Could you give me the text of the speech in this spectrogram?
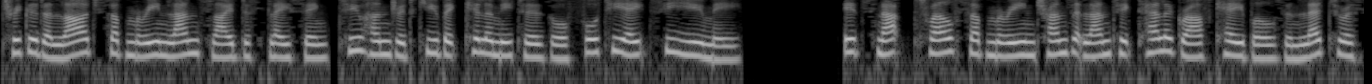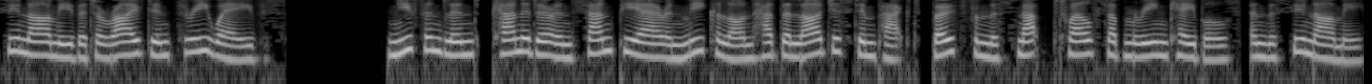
triggered a large submarine landslide displacing 200 cubic kilometers or 48 cu mi. It snapped 12 submarine transatlantic telegraph cables and led to a tsunami that arrived in three waves. Newfoundland, Canada and Saint-Pierre and Miquelon had the largest impact, both from the snapped 12 submarine cables, and the tsunami.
